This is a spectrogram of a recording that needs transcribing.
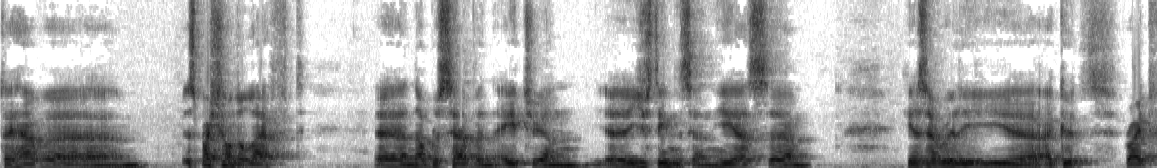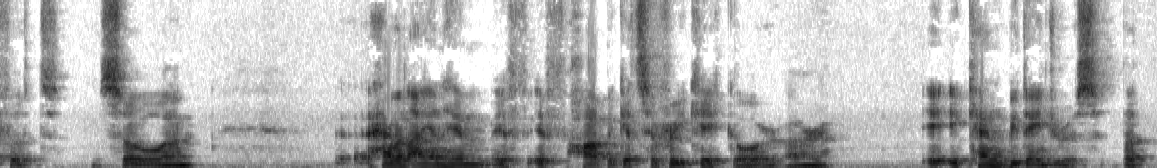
they have um especially on the left uh, number seven Adrian uh, Justinussen he has um, he has a really uh, a good right foot. So um, have an eye on him if if Harper gets a free kick or or it, it can be dangerous but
